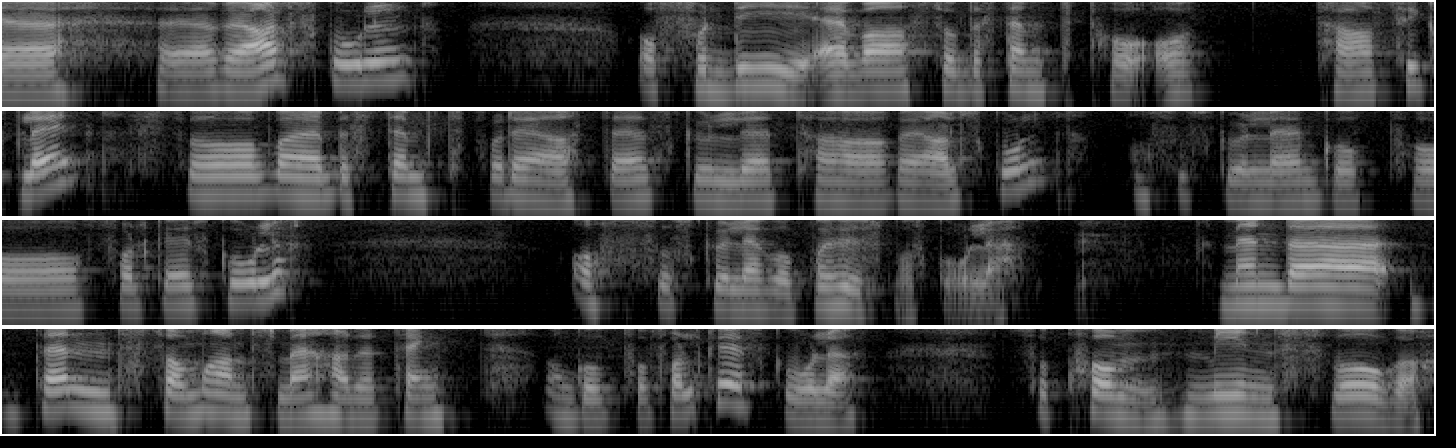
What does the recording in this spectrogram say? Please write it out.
eh, realskolen. Og fordi jeg var så bestemt på å ta sykepleien, så var jeg bestemt på det at jeg skulle ta realskolen. Og så skulle jeg gå på folkehøyskole. Og så skulle jeg gå på husmorskole. Men da, den sommeren som jeg hadde tenkt å gå på folkehøyskole, så kom min svoger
